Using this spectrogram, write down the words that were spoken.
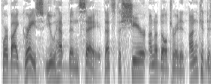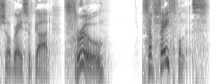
for by grace you have been saved. That's the sheer, unadulterated, unconditional grace of God through the faithfulness,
